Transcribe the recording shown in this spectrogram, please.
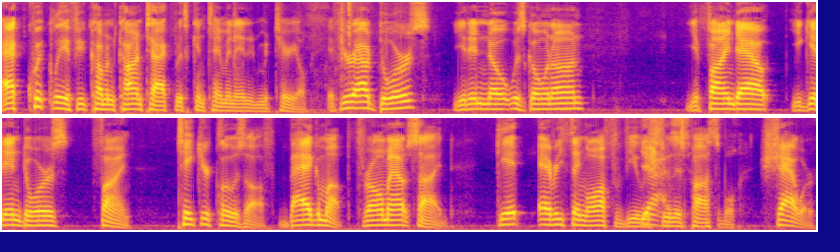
Act quickly if you come in contact with contaminated material. If you're outdoors, you didn't know what was going on, you find out, you get indoors, fine take your clothes off, bag them up, throw them outside, get everything off of you as soon as possible. Shower,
